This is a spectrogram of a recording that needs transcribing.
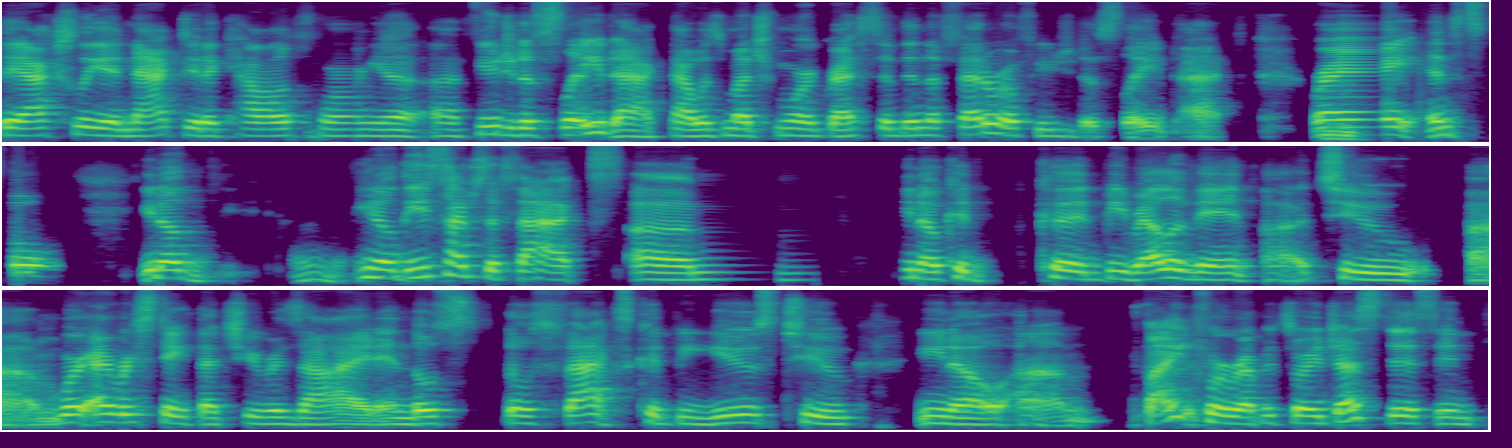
they actually enacted a California uh, Fugitive Slave Act that was much more aggressive than the federal Fugitive Slave Act, hmm. right? Mm-hmm. And so, you know, you know these types of facts um, you know could could be relevant uh, to um, wherever state that you reside. And those those facts could be used to you know um, fight for reparatory justice and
